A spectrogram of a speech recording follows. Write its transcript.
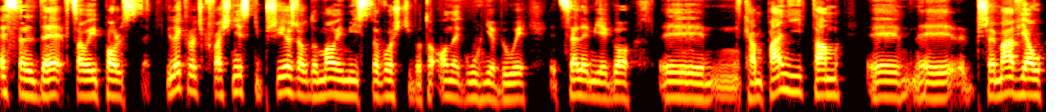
SLD w całej Polsce. Ilekroć Kwaśniewski przyjeżdżał do małej miejscowości, bo to one głównie były celem jego kampanii, tam przemawiał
